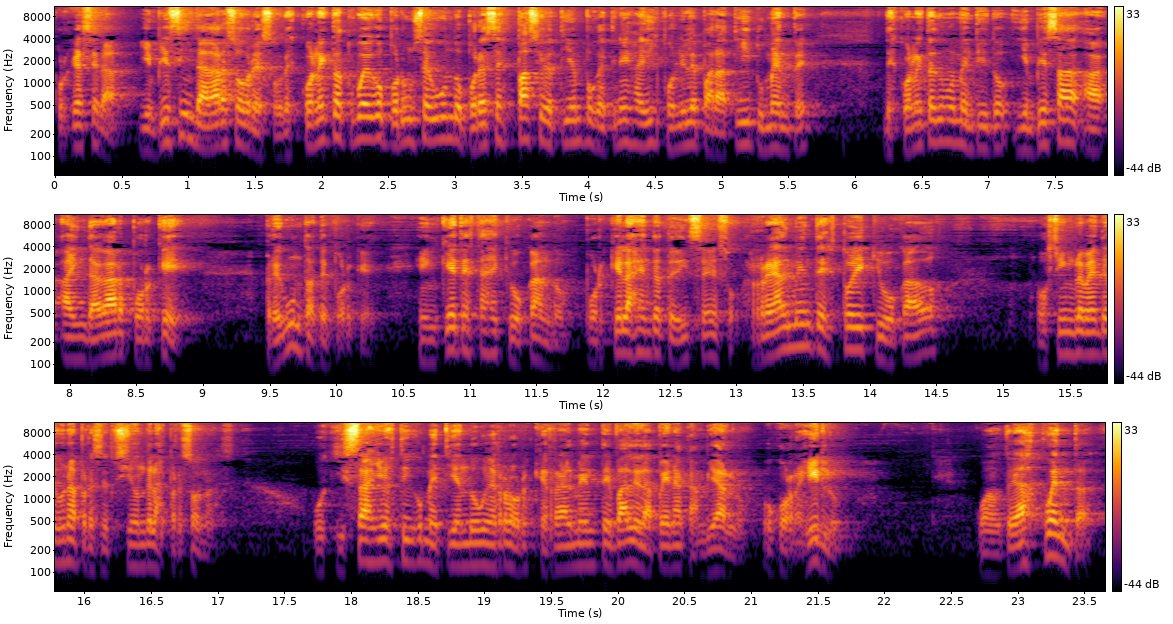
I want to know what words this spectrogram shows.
¿Por qué será? Y empieza a indagar sobre eso. Desconecta tu ego por un segundo, por ese espacio de tiempo que tienes ahí disponible para ti y tu mente. Desconecta un momentito y empieza a, indagar por qué. Pregúntate por qué. ¿En qué te estás equivocando? ¿Por qué la gente te dice eso? ¿Realmente estoy equivocado? ¿O simplemente es una percepción de las personas? O quizás yo estoy cometiendo un error que realmente vale la pena cambiarlo o corregirlo. Cuando te das cuenta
